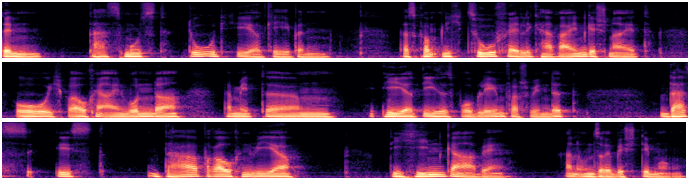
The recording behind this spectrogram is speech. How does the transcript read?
Denn das musst du dir geben. Das kommt nicht zufällig hereingeschneit. Oh, ich brauche ein Wunder, damit ähm, hier dieses Problem verschwindet. Das ist da brauchen wir die Hingabe an unsere Bestimmung.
